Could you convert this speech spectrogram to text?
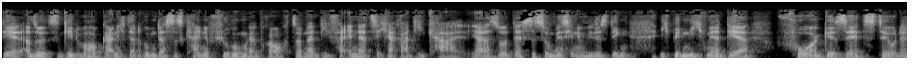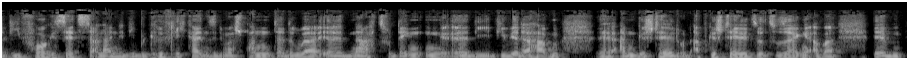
der, also es geht überhaupt gar nicht darum, dass es keine Führung mehr braucht, sondern die verändert sich ja radikal. Ja, so, das ist so ein bisschen irgendwie das Ding. Ich bin nicht mehr der Vorgesetzte oder die Vorgesetzte. Alleine die Begrifflichkeiten sind immer spannend, darüber äh, nachzudenken, äh, die die, die wir da haben, äh, angestellt und abgestellt sozusagen, aber ähm,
